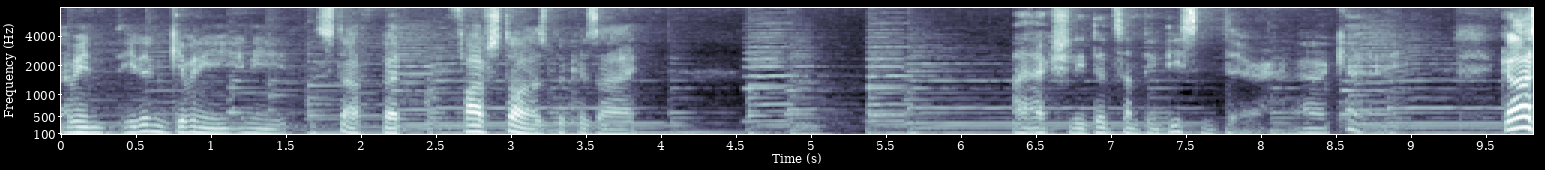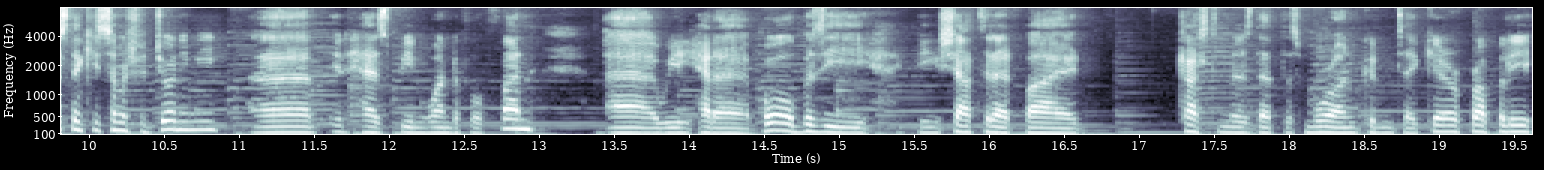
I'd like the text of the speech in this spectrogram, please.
I mean, he didn't give any any stuff, but five stars because I I actually did something decent there. Okay. Guys, thank you so much for joining me. Uh, it has been wonderful fun. Uh, we had a ball busy being shouted at by customers that this moron couldn't take care of properly.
